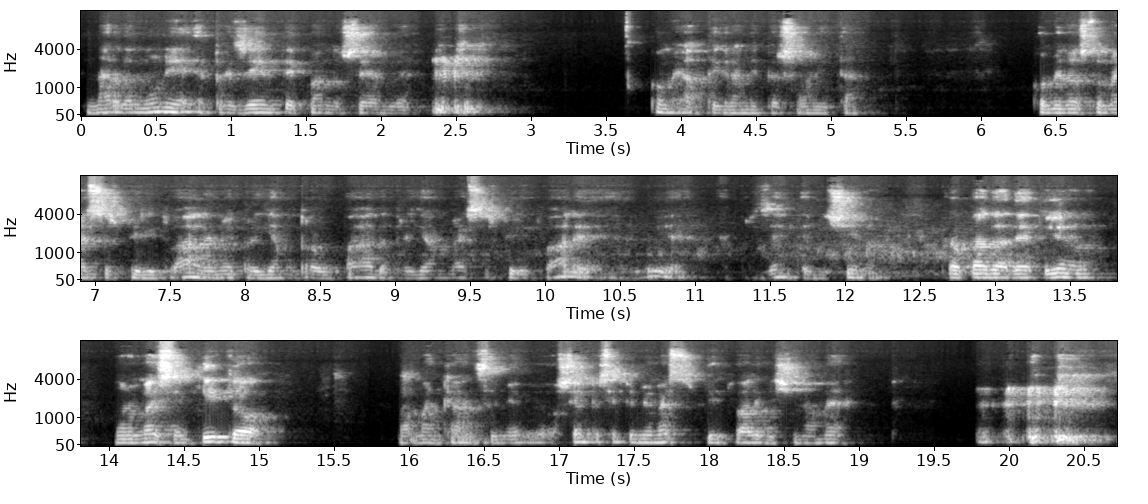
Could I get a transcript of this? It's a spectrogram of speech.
Narada Muni è presente quando serve, come altre grandi personalità. Come il nostro maestro spirituale, noi preghiamo Prabhupada, preghiamo il maestro spirituale, lui è, presente, è vicino. Prabhupada ha detto, io non, non ho mai sentito la mancanza, ho sempre sentito il mio maestro spirituale vicino a me,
